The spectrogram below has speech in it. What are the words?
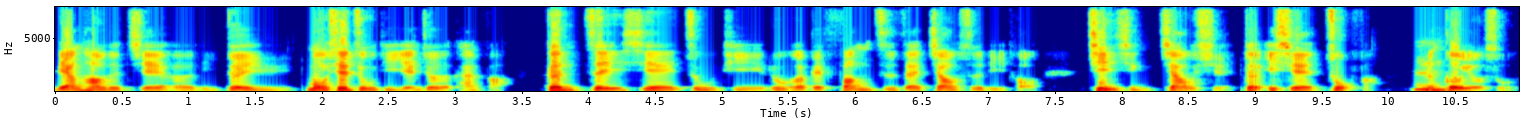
良好的结合你对于某些主题研究的看法。跟这一些主题如何被放置在教室里头进行教学的一些做法，能够有所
